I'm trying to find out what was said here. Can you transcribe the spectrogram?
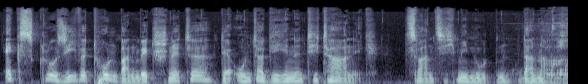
exklusive Tonbandmitschnitte der untergehenden Titanic, 20 Minuten danach.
